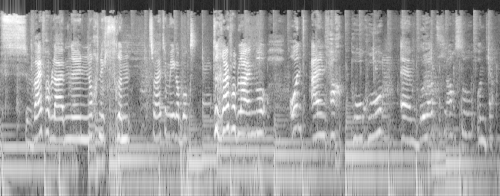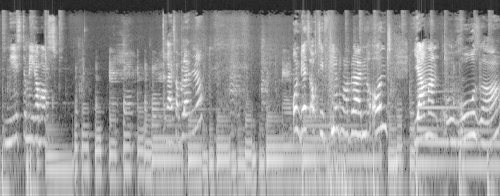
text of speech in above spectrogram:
Zwei verbleibende, noch nichts drin. Zweite Megabox, drei verbleibende und einfach Poco. Ähm, gehört sich auch so. Und ja, nächste Megabox. Drei verbleibende. Und jetzt auch die vier verbleibende. Und ja, man, rosa.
